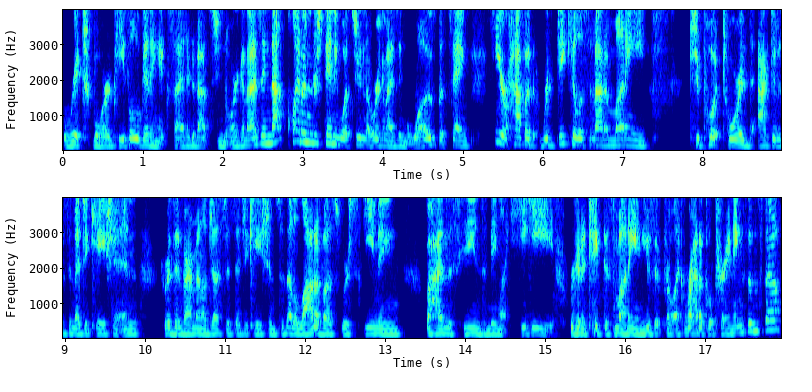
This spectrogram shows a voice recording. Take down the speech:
rich board people getting excited about student organizing, not quite understanding what student organizing was, but saying, here, have a ridiculous amount of money to put towards activism education, towards environmental justice education. So then a lot of us were scheming behind the scenes and being like, hee hee, we're going to take this money and use it for like radical trainings and stuff.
